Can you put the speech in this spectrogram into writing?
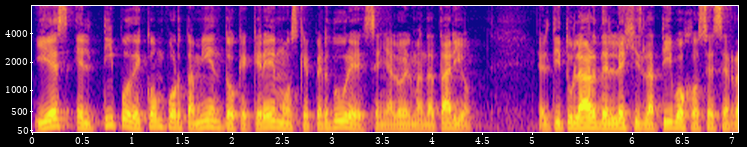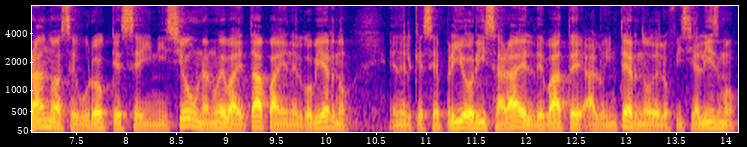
y es el tipo de comportamiento que queremos que perdure, señaló el mandatario. El titular del legislativo, José Serrano, aseguró que se inició una nueva etapa en el gobierno, en el que se priorizará el debate a lo interno del oficialismo,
